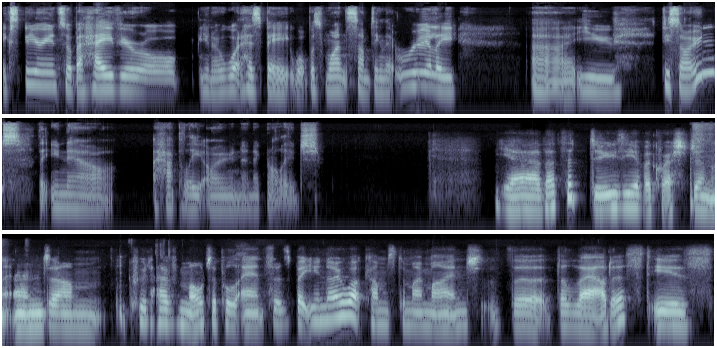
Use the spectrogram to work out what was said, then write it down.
experience or behavior or, you know, what has been, what was once something that really uh, you disowned that you now happily own and acknowledge? Yeah, that's a doozy of a question and um, could have multiple answers. But you know what comes to my mind the the loudest is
